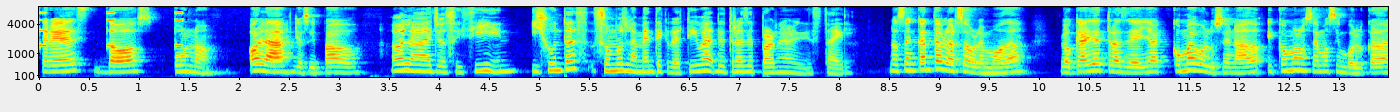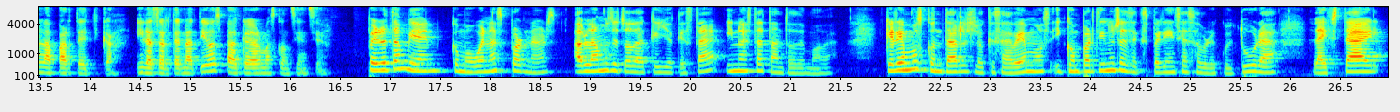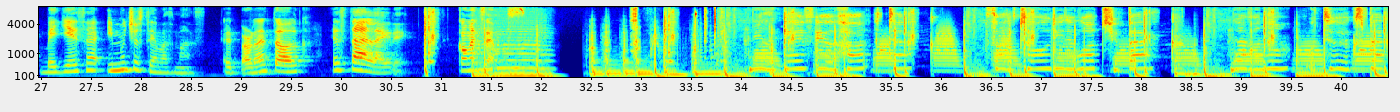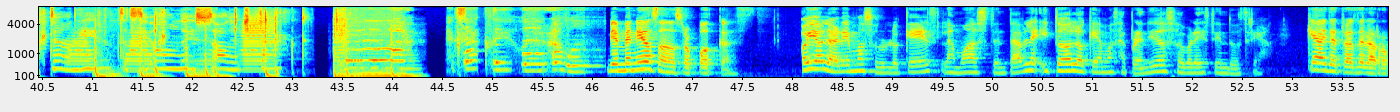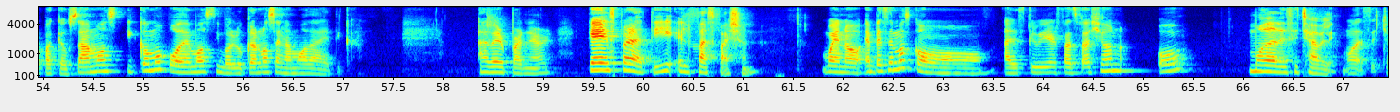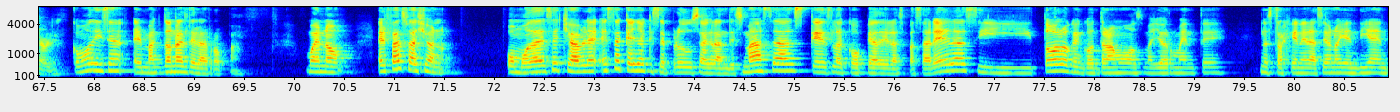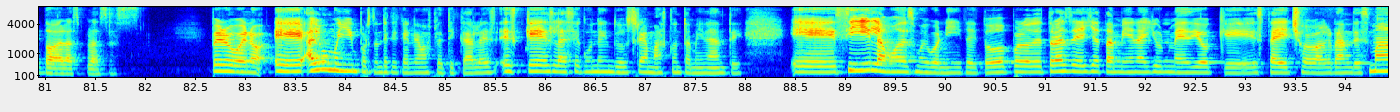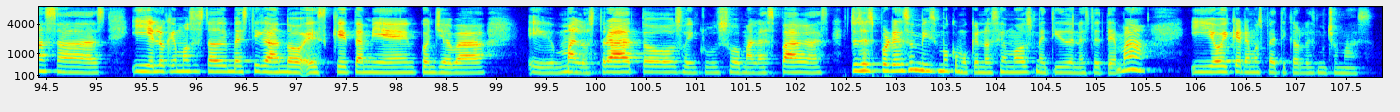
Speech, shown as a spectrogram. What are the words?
3, 2, 1. Hola, yo soy Pau. Hola, yo soy Sin y juntas somos la mente creativa detrás de Partner in Style. Nos encanta hablar sobre moda, lo que hay detrás de ella, cómo ha evolucionado y cómo nos hemos involucrado en la parte ética y las alternativas para crear más conciencia. Pero también, como buenas partners, hablamos de todo aquello que está y no está tanto de moda. Queremos contarles lo que sabemos y compartir nuestras experiencias sobre cultura, lifestyle, belleza y muchos temas más. El Partner Talk está al aire. Comencemos. Bienvenidos a nuestro podcast. Hoy hablaremos sobre lo que es la moda sustentable y todo lo que hemos aprendido sobre esta industria. ¿Qué hay detrás de la ropa que usamos y cómo podemos involucrarnos en la moda ética? A ver, partner, ¿qué es para ti el fast fashion? Bueno, empecemos como a describir el fast fashion o Moda desechable. moda desechable. Como dicen, el McDonald's de la ropa. Bueno, el fast fashion o moda desechable es aquella que se produce a grandes masas, que es la copia de las pasarelas y todo lo que encontramos mayormente nuestra generación hoy en día en todas las plazas. Pero bueno, eh, algo muy importante que queríamos platicarles es que es la segunda industria más contaminante. Eh, sí, la moda es muy bonita y todo, pero detrás de ella también hay un medio que está hecho a grandes masas y lo que hemos estado investigando es que también conlleva eh, malos tratos o incluso malas pagas. Entonces, por eso mismo como que nos hemos metido en este tema y hoy queremos platicarles mucho más.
